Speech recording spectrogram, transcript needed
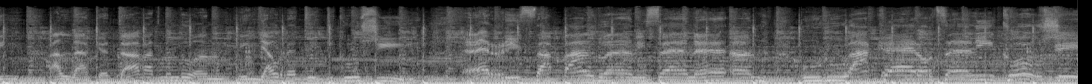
bizi Aldaketa bat munduan Inaurretik ikusi. Herri zapalduen izenean Buruak erortzen ikusi.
